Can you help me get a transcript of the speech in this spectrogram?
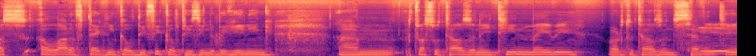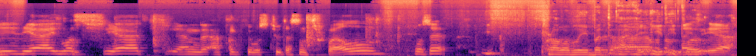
was a lot of technical difficulties in the beginning. Um, it was 2018 maybe or 2017? Yeah, it was. Yeah, and I think it was 2012. Was it? Probably, but I, it, it was yeah.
